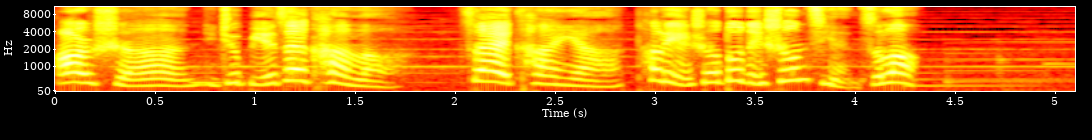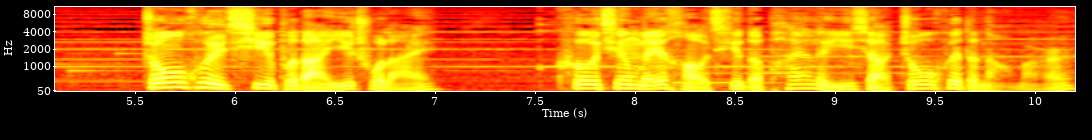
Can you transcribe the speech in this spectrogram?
二婶，你就别再看了，再看呀，他脸上都得生茧子了。周慧气不打一处来，柯青没好气的拍了一下周慧的脑门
